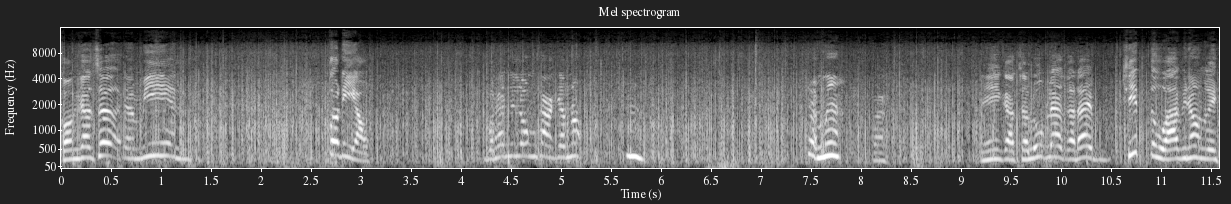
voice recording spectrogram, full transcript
ของเจ้าเสื้อน่ะมีนตัวเดียว บ่ทันได้ลงคากจำเนาะแต่เมื่อไปนี่ก็สรุปแล้วก็ได้ชิปตัวพี่น้องเลย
